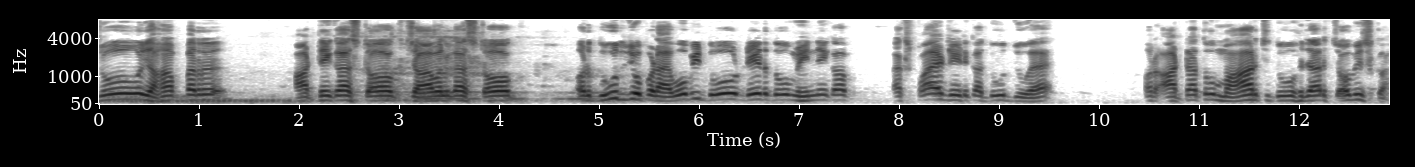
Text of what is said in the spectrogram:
जो यहाँ पर आटे का स्टॉक चावल का स्टॉक और दूध जो पड़ा है वो भी दो डेढ़ दो महीने का एक्सपायर डेट का दूध जो है और आटा तो मार्च 2024 का।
